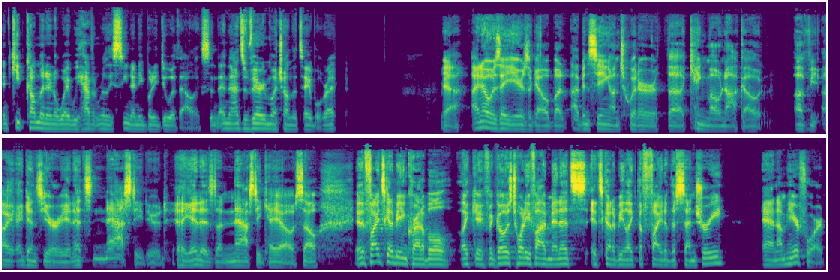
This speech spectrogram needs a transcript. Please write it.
and keep coming in a way we haven't really seen anybody do with Alex, and and that's very much on the table, right? Yeah, I know it was eight years ago, but I've been seeing on Twitter the King Mo knockout of uh, against Yuri, and it's nasty, dude. It is a nasty KO. So the fight's gonna be incredible. Like if it goes 25 minutes, it's gonna be like the fight of the century, and I'm here for it.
